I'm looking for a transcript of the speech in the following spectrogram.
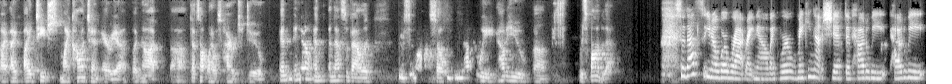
I, I, I, teach my content area, but not, uh, that's not what I was hired to do. And, and you know, and, and that's a valid, So how do we? How do you um, respond to that? so that's you know where we're at right now like we're making that shift of how do we how do we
